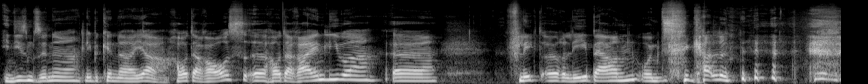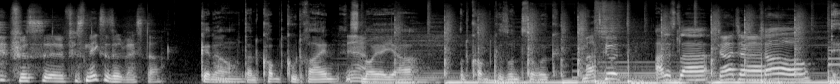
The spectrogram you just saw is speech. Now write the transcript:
in diesem Sinne, liebe Kinder, ja, haut da raus, äh, haut da rein, lieber. Äh, pflegt eure Lebern und Gallen fürs, äh, fürs nächste Silvester. Genau, dann kommt gut rein ins Ja. neue Jahr und kommt gesund zurück. Macht's gut. Alles klar. Ciao, ciao. Ciao.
